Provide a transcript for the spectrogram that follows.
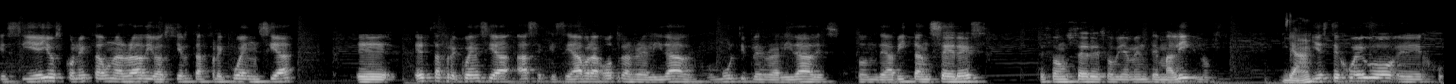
que si ellos conectan una radio a cierta frecuencia, eh, esta frecuencia hace que se abra otra realidad o múltiples realidades donde habitan seres que son seres obviamente malignos. Ya. Y este juego eh, ju-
